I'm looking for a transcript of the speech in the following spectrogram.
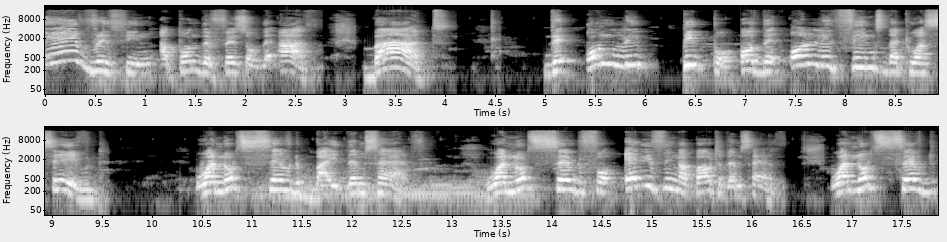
everything upon the face of the earth. But the only people or the only things that were saved were not saved by themselves, were not saved for anything about themselves, were not saved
